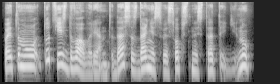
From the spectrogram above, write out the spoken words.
Поэтому тут есть два варианта, да, создания своей собственной стратегии. Ну,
